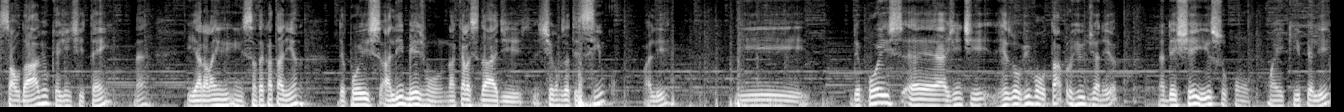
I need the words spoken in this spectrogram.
saudável que a gente tem, né? E era lá em, em Santa Catarina. Depois, ali mesmo, naquela cidade, chegamos a ter cinco ali. E depois é, a gente resolvi voltar para o Rio de Janeiro. Né? Deixei isso com uma equipe ali.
